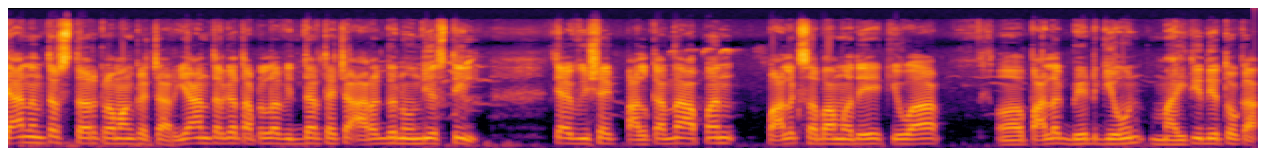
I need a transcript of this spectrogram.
त्यानंतर स्तर क्रमांक चार. या अंतर्गत आपल्याला विद्यार्थ्याच्या आरोग्य नोंदी असतील त्या विषयक पालकांना आपण पालक सभामध्ये किंवा पालक भेट घेऊन माहिती देतो का?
